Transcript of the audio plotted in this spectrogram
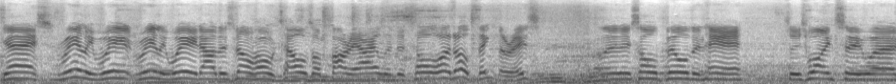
Yeah, it's really weird, really weird how there's no hotels on Barry Island at all. I don't think there is. This whole building here. So he's wanting to uh,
